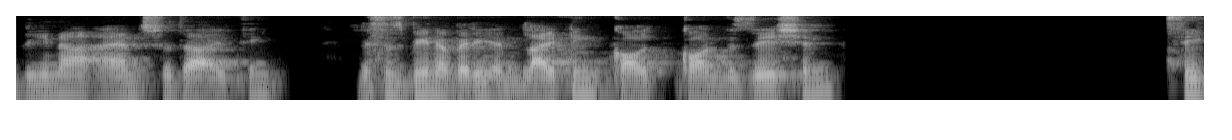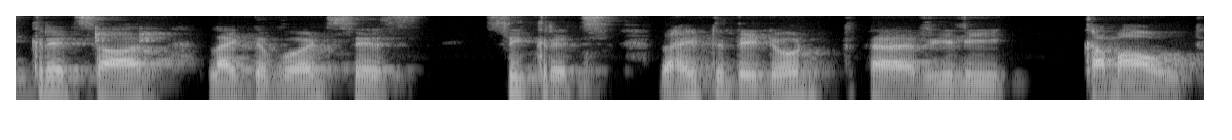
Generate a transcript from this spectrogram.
Reena and Sudha. I think this has been a very enlightening conversation. Secrets are, like the word says, secrets, right? They don't uh, really come out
